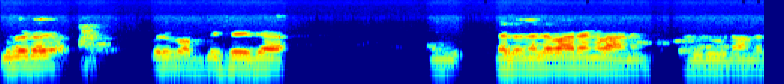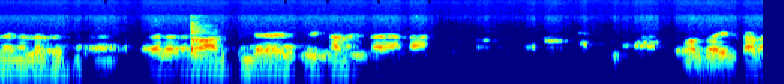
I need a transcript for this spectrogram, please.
ഇവിടെ ഒരു പബ്ലിഷ് ചെയ്ത വില നിലവാരങ്ങളാണ്. ഒരു വീടാന്തരങ്ങളിലൊക്കെ എത്തിക്കാൻ വില ഞാൻ കാണിച്ചത് മൊബൈൽ കട.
